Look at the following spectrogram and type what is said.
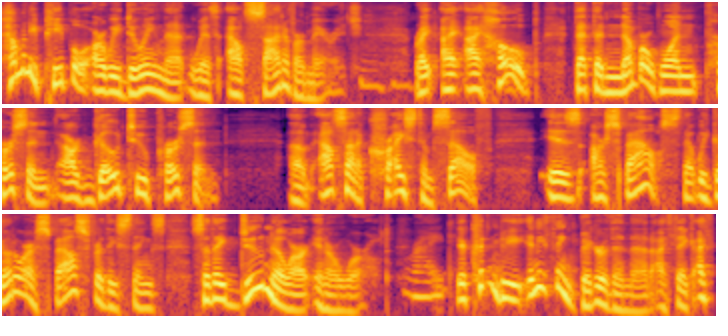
how many people are we doing that with outside of our marriage? Mm-hmm. Right? I, I hope that the number one person, our go-to person um, outside of Christ himself, is our spouse, that we go to our spouse for these things so they do know our inner world. Right. There couldn't be anything bigger than that, I think. I,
